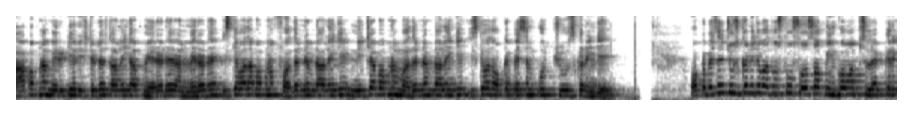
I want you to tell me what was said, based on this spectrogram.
आप अपना मेरिटियल स्टेटस डालेंगे। आप मेरिड है अनमेरिड है। इसके बाद आप अपना फादर नेम डालेंगे। नीचे आप अपना मदर नेम डालेंगे। इसके बाद ऑक्यूपेशन को चूज़ करेंगे। ऑक्यूपेशन चूज़ करने के बाद दोस्तों सोर्स ऑफ़ इनकम आप सिलेक्ट करेंगे।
